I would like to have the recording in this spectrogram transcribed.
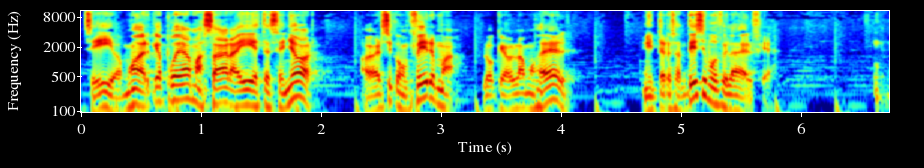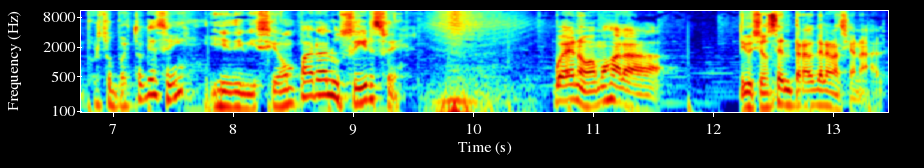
Sí, vamos a ver qué puede amasar ahí este señor. A ver si confirma lo que hablamos de él. Interesantísimo Filadelfia. Por supuesto que sí. Y división para lucirse. Bueno, vamos a la división central de la Nacional.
